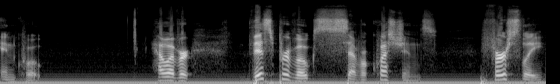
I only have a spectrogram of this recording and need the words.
end quote. However, this provokes several questions. Firstly,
